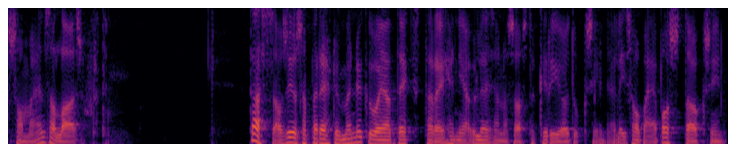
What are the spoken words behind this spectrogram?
someen salaisuudet. Tässä osiossa perehdymme nykyajan tekstareihin ja yleisön osastokirjoituksiin, eli some-postauksiin.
